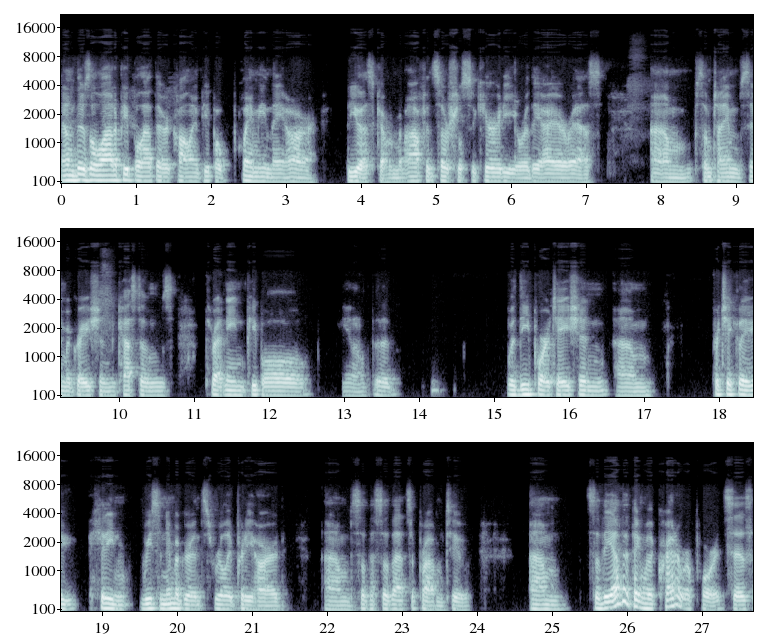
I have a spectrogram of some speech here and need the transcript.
And there's a lot of people out there calling people claiming they are the U.S. government, often Social Security or the IRS. Um, sometimes immigration, customs, threatening people, you know, the with deportation. Um, particularly hitting recent immigrants really pretty hard. Um, so, the, so that's a problem too. Um, so the other thing with credit reports is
